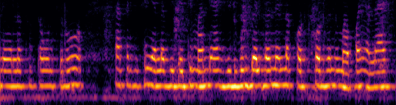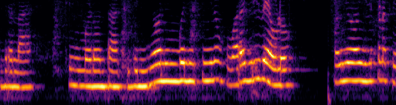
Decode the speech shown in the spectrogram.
ಮನೆ ಎಲ್ಲ ಸುತ್ತ ಒಂಚೂರು ಕಸ ಗಿಸ ಎಲ್ಲ ಬಿದ್ದೈತಿ. ಮನೆ ಗಿಡಗಳು ಬೆಳೆದನ್ನೆಲ್ಲ ಕೊಡ್ದು ಕೊಡ್ದು ನಿಮ್ಮ ಅಪ್ಪ ಎಲ್ಲ ಹಾಕಿದ್ರಲ್ಲ ಕ್ಲೀನ್ ಮಾಡು ಅಂತ ಹಾಕಿದ್ದೀನಿ. ಅಯ್ಯೋ, ನಿಂಗೆ ಬಂದಿತ್ತು ನೀನು? ಹೊರಗಿಲ್ವೇ ಅವಳು? ಅಯ್ಯೋ, ಇಲ್ಲಿ ಕಣಕ್ಕೆ,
